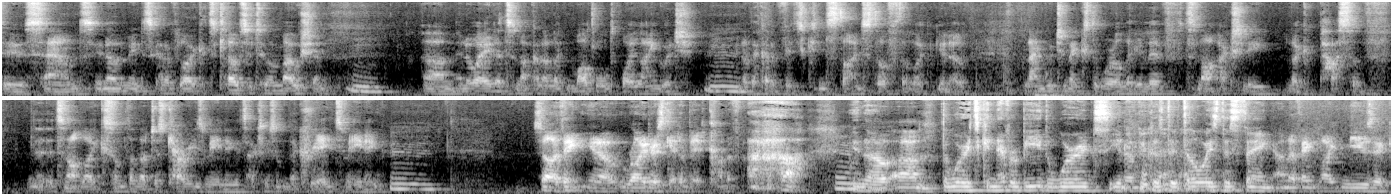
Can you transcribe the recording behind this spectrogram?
to sounds. You know what I mean? It's kind of like it's closer to emotion Mm. um, in a way that's not kind of like modelled by language. You Mm. know, that kind of Wittgenstein stuff that like you know, language makes the world that you live. It's not actually like passive. It's not like something that just carries meaning. It's actually something that creates meaning. Mm. So I think you know writers get a bit kind of ah, you Mm. know, um, the words can never be the words, you know, because it's always this thing. And I think like music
